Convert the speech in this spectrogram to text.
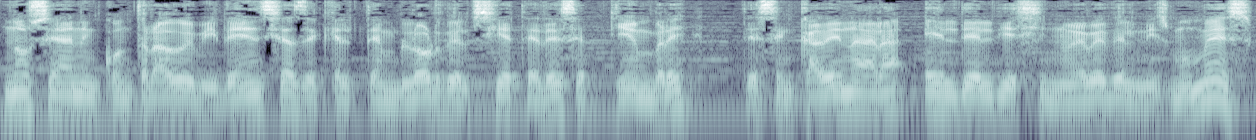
no se han encontrado evidencias de que el temblor del 7 de septiembre desencadenara el del 19 del mismo mes,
